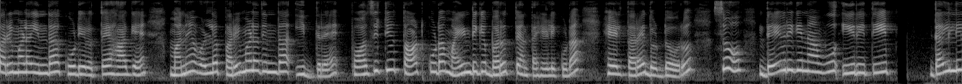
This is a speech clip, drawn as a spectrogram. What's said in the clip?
ಪರಿಮಳದಿಂದ ಕೂಡಿರುತ್ತೆ. ಹಾಗೆ ಮನೆ ಒಳ್ಳೆ ಪರಿಮಳದಿಂದ ಇದ್ದರೆ ಪಾಸಿಟಿವ್ ಥಾಟ್ ಕೂಡ ಮೈಂಡಿಗೆ ಬರುತ್ತೆ ಅಂತ ಹೇಳಿ ಕೂಡ ಹೇಳ್ತಾರೆ ದೊಡ್ಡವರು. ಸೊ ದೇವರಿಗೆ ನಾವು ಈ ರೀತಿ ಡೈಲಿ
